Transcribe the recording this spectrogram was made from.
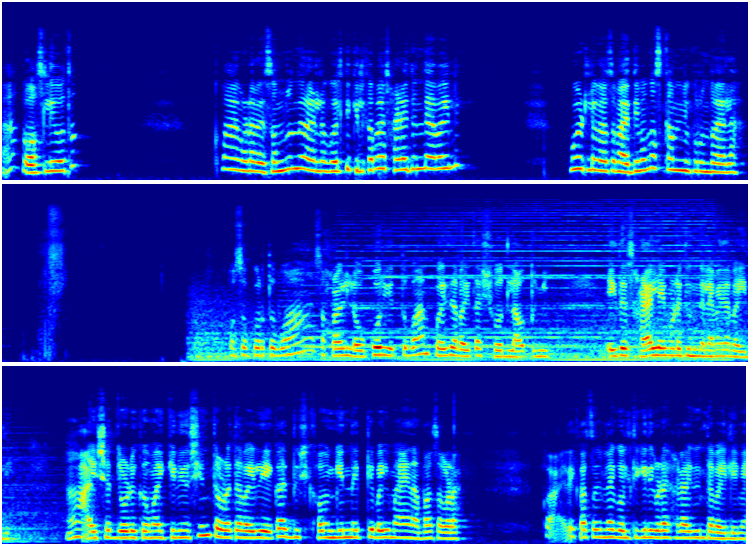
हा? कॉस्टली होतं? काय कोणा काही समजून नाही राहिलं. गलती केली का बाई साड्या देऊन द्या बाईली म्हटलं का माहिती मगच काम नाही करून राहिला. असं करतो बा सकाळी लवकर येतो बा पहिल्या बाईचा शोध लावतो मी एकदा साड्या एवढ्या देऊन दिल्या मी त्या बाईले हा आयुष्यात जेवढी कमाई केली नसेल तेवढ्या त्या बाईली एकाच दिवशी खाऊन घेईन नाही ते बाई माया नफा सगळा. काय रे कसं मी गलती केली एवढ्या साड्या देऊन त्या बाईली मी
